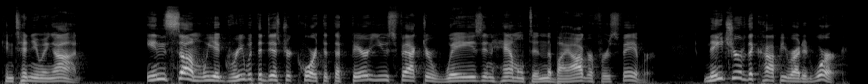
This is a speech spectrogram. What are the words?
Continuing on. In sum, we agree with the district court that the fair use factor weighs in Hamilton, the biographer's favor. Nature of the copyrighted work.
